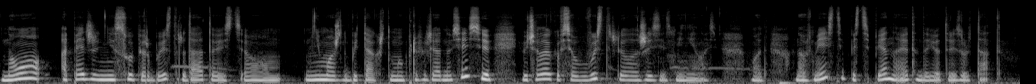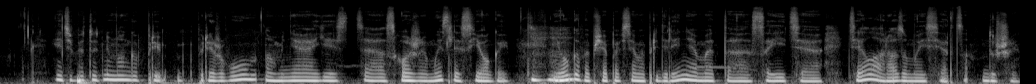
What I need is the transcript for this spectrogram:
Но, опять же, не супер быстро, да, то есть э, не может быть так, что мы провели одну сессию, и у человека все выстрелило, жизнь изменилась. Вот. Но вместе постепенно это дает результат. Я тебя тут немного при прерву. У меня есть э, схожие мысли с йогой. Mm-hmm. Йога вообще по всем определениям это соитие тела, разума и сердца, души.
